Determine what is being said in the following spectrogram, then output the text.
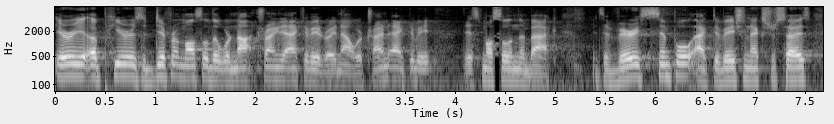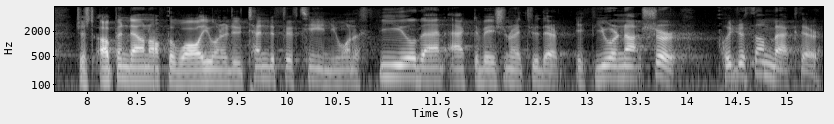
area up here is a different muscle that we're not trying to activate right now. We're trying to activate this muscle in the back. It's a very simple activation exercise, just up and down off the wall. You want to do 10 to 15. You want to feel that activation right through there. If you are not sure, put your thumb back there.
